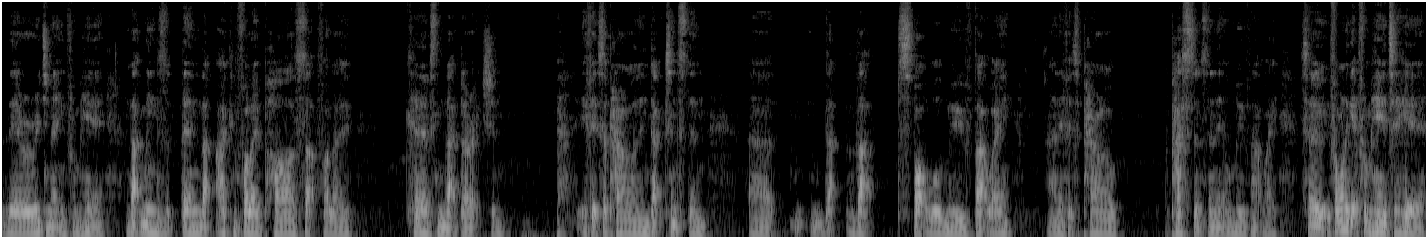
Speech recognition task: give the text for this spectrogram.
they're originating from here. And that means that then that I can follow paths that follow curves in that direction. If it's a parallel inductance, then uh, that that spot will move that way, and if it's a parallel capacitance, then it'll move that way. So if I want to get from here to here,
